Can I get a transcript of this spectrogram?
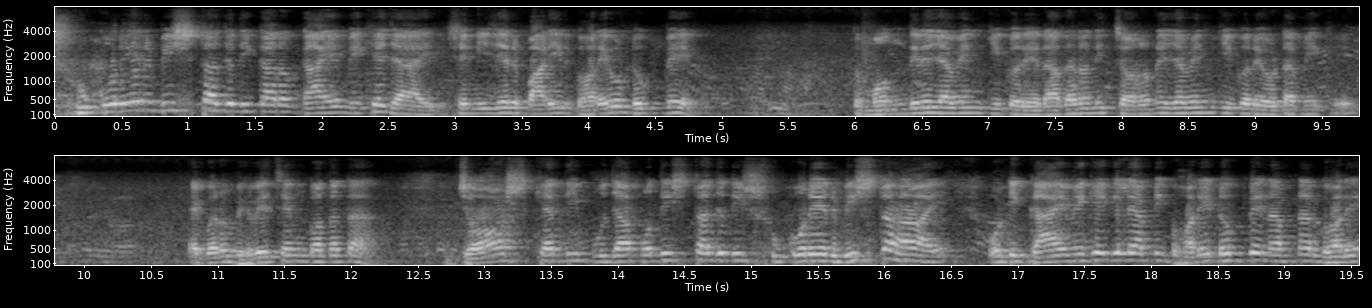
শুকুরের বিষটা যদি কারও গায়ে মেখে যায়, সে নিজের বাড়ির ঘরেও ঢুকবে? তো মন্দিরে যাবেন কি করে? রাধারানীর চরণে যাবেন কি করে ওটা মেখে? একবারও ভেবেছেন কথাটা? যশ খ্যাতি পূজা প্রতিষ্ঠা যদি শুকরের বিষটা হয়, ওটি গায়ে মেখে গেলে আপনি ঘরে ঢুকবেন আপনার ঘরে?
